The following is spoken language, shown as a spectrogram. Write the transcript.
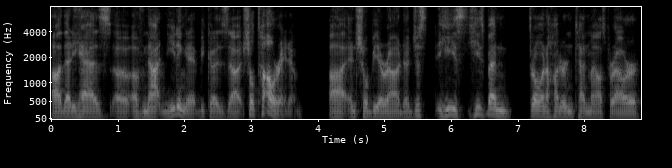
uh, that he has uh, of not needing it because uh, she'll tolerate him uh, and she'll be around. Just he's he's been throwing 110 miles per hour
